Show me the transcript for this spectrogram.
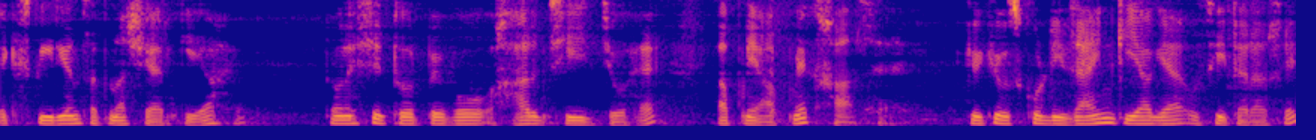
एक्सपीरियंस अपना शेयर किया है तो निश्चित तौर पे वो हर चीज़ जो है अपने आप में ख़ास है, क्योंकि उसको डिज़ाइन किया गया उसी तरह से।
